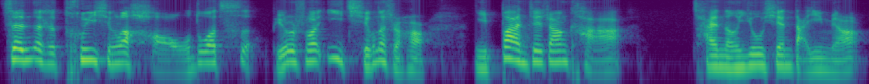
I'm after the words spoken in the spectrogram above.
真的是推行了好多次，比如说疫情的时候，你办这张卡才能优先打疫苗。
